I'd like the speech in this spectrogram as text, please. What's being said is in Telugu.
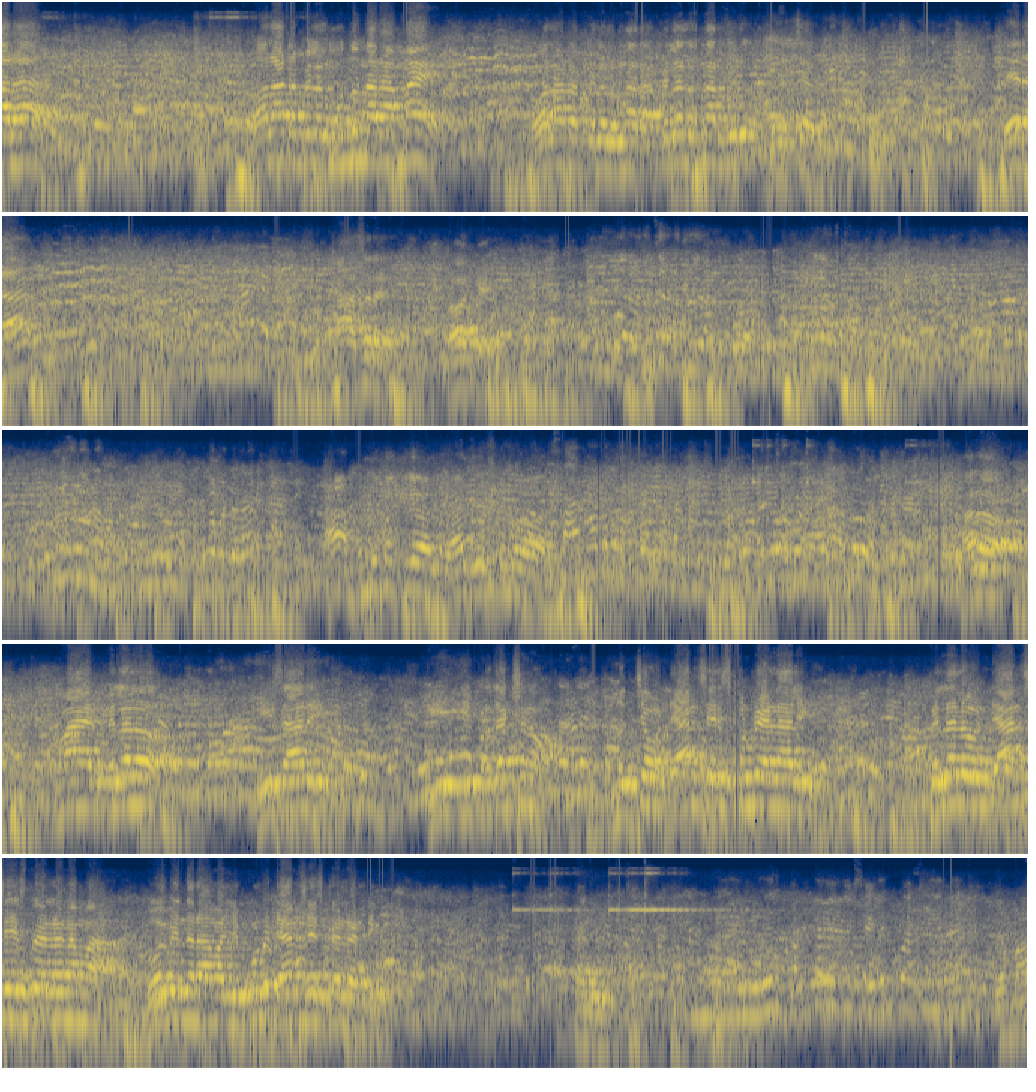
ఉన్నారా? కోలాట పిల్లలు ముందున్నారా అమ్మాయి? కోలాట పిల్లలు ఉన్నారా? పిల్లలు ఉన్నారు చూడు వచ్చారు. లేరా? సరే. ఓకే. ముందు పక్కన రావాలి. హలో మా పిల్లలు ఈసారి ఈ ప్రదక్షిణం. నృత్యం డ్యాన్స్ చేసుకుంటూ వెళ్ళాలి. పిల్లలు డ్యాన్స్ చేస్తూ వెళ్ళండి అమ్మా గోవిందనామాలు చెప్పుకుంటూ డ్యాన్స్ చేస్తూ వెళ్ళండి. ఏమ్మా?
